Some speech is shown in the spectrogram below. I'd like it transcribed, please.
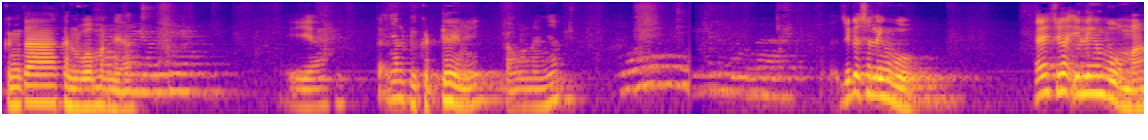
Genta gen woman ya. Iya. Kayaknya lebih gede nih bangunannya. Oh juga eh juga mah?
